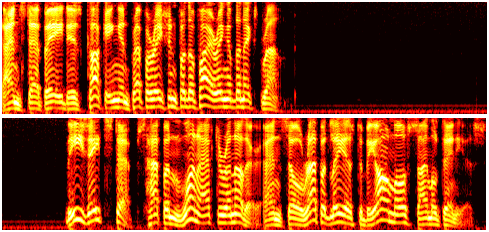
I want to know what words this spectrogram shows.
And Step 8 is cocking in preparation for the firing of the next round. These eight steps happen one after another, and so rapidly as to be almost simultaneous.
